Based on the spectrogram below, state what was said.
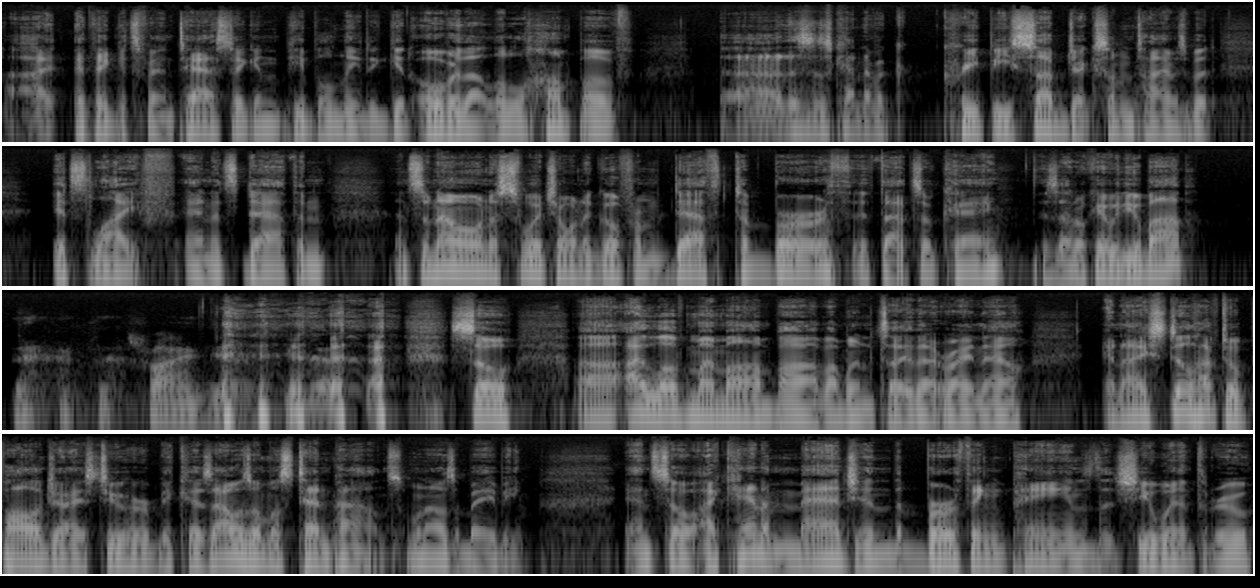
I, I think it's fantastic. And people need to get over that little hump of, uh, this is kind of a creepy subject sometimes, but it's life and it's death. And and so now I want to switch. I want to go from death to birth, if that's okay. Is that okay with you, Bob? that's fine. Yeah. so uh, I love my mom, Bob. I'm going to tell you that right now. And I still have to apologize to her because I was almost 10 pounds when I was a baby. And so I can't imagine the birthing pains that she went through.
